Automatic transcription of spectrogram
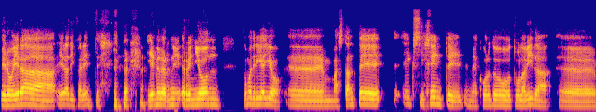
pero era, era diferente. era una reunión, ¿cómo diría yo? Eh, bastante exigente, me acuerdo toda la vida, eh,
